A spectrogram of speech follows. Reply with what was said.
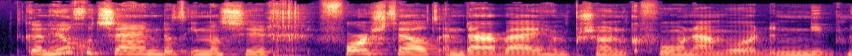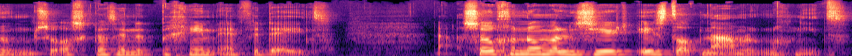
Het kan heel goed zijn dat iemand zich voorstelt en daarbij hun persoonlijke voornaamwoorden niet noemt, zoals ik dat in het begin even deed. Nou, zo genormaliseerd is dat namelijk nog niet,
